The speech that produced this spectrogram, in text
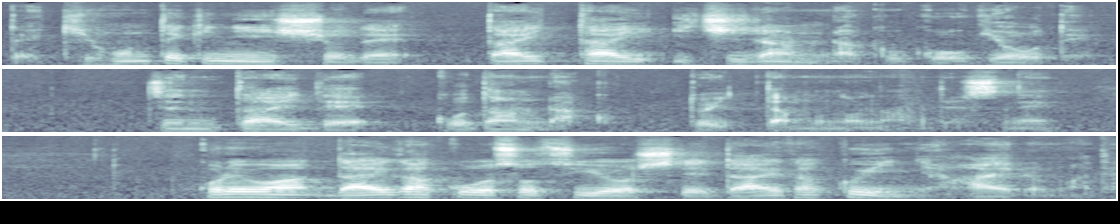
て基本的に一緒で大体1段落5行で全体で5段落といったものなんですね。これは大学を卒業して大学院に入るまで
